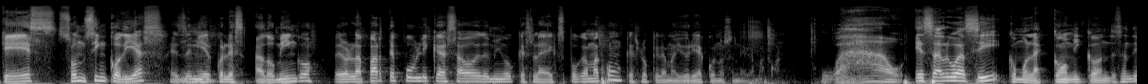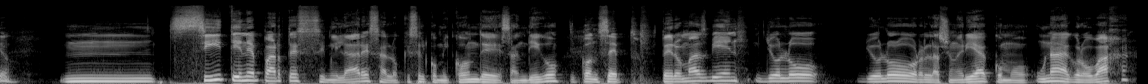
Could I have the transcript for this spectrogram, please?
que es, son cinco días, es de miércoles a domingo, pero la parte pública es sábado y domingo, que es la Expo Gamacón, que es lo que la mayoría conocen de Gamacón. Wow, es algo así como la Comic Con de San Diego. Mm, sí tiene partes similares a lo que es el Comic Con de San Diego, concepto. pero más bien yo lo, yo lo relacionaría como una agrobaja,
